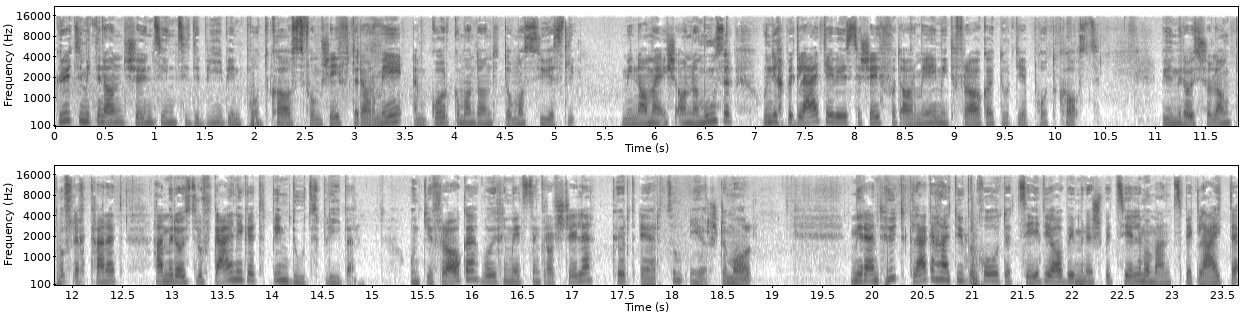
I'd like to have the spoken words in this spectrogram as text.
Grüezi miteinander, schön sind Sie dabei beim Podcast vom Chef der Armee, dem Korpskommandant Thomas Süssli. Mein Name ist Anna Muser und ich begleite jeweils den Chef der Armee mit Fragen durch diese Podcasts. Weil wir uns schon lange beruflich kennen, haben wir uns darauf geeinigt, beim Du zu bleiben. Und die Frage, die ich ihm jetzt gerade stelle, gehört er zum ersten Mal. Wir haben heute die Gelegenheit bekommen, den CDA bei einem speziellen Moment zu begleiten.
